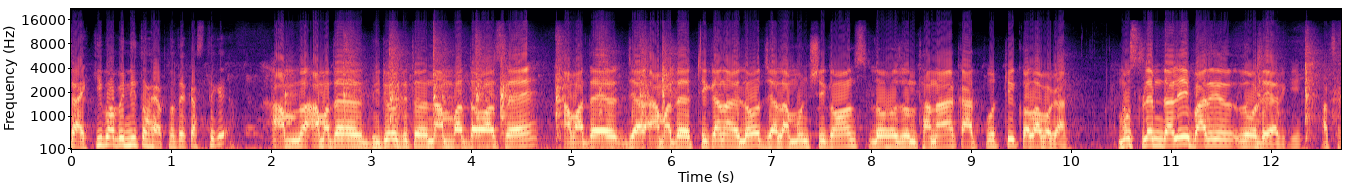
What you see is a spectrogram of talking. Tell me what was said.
চায় কীভাবে নিতে হয় আপনাদের কাছ থেকে? আমরা আমাদের ভিডিওর ভিতরে নাম্বার দেওয়া আছে। আমাদের আমাদের ঠিকানা হলো জেলা মুন্সীগঞ্জ লোহজন থানা কাঠপুট্টি কলাবাগান। মুসলিম ডালি বাড়ির রোডে আর কি। আচ্ছা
